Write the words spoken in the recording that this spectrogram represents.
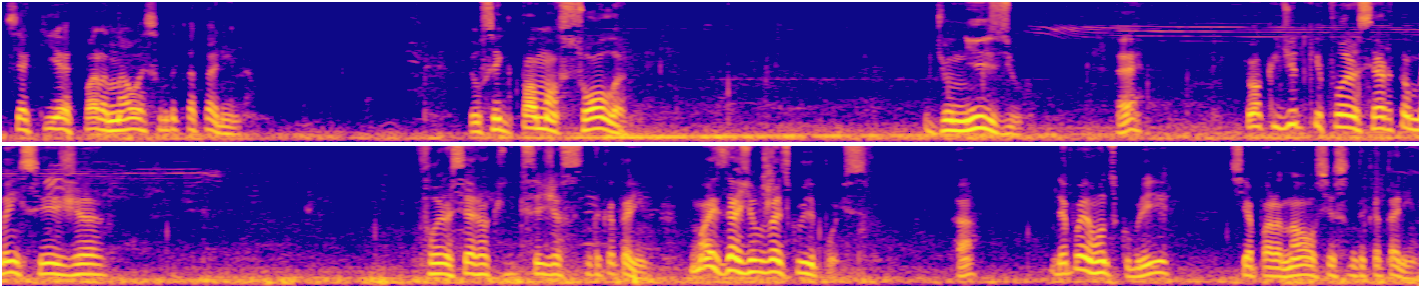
Se aqui é Paraná ou é Santa Catarina. Eu sei que Palmasola Dionísio, né? Eu acredito que Floresta também seja Floresta eu acredito que seja Santa Catarina. Mas a gente vai descobrir depois, tá? Depois vamos descobrir se é Paraná ou se é Santa Catarina.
